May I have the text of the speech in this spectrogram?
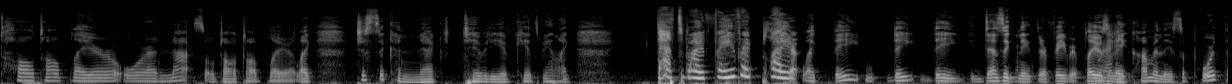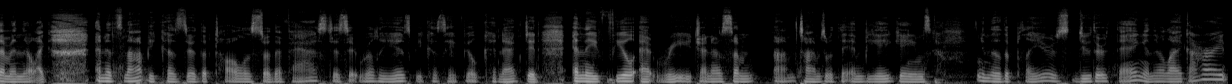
tall tall player or a not so tall tall player like just the connectivity of kids being like that's my favorite player. Like they they they designate their favorite players and they come and they support them and they're like and it's not because they're the tallest or the fastest. It really is because they feel connected and they feel at reach. I know some um, times with the nba games you know the players do their thing and they're like all right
